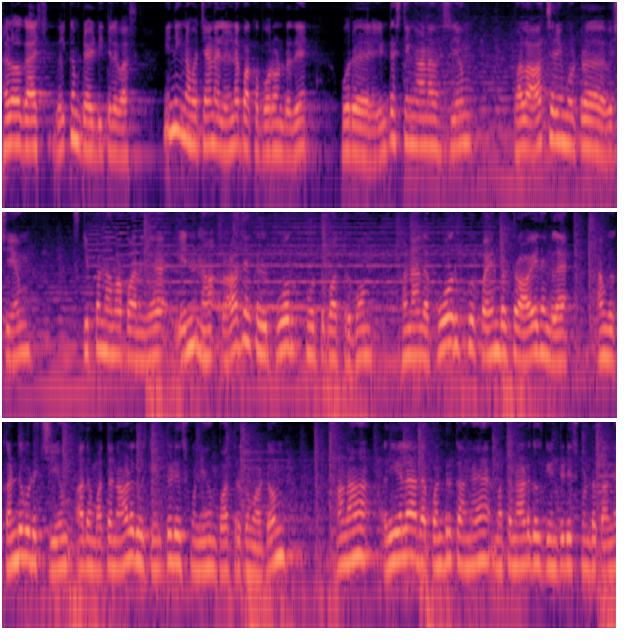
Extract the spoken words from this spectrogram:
Hello guys welcome to IT Thalaivas இன்றைக்கி நம்ம சேனல் என்ன பார்க்க போகிறோன்றது ஒரு இன்ட்ரெஸ்டிங்கான விஷயம் பல ஆச்சரியமுற்ற விஷயம். ஸ்கிப் பண்ணாமல் பாருங்கள் என்னன்னா ராஜாக்கள் போர் போட்டு பார்த்துருப்போம். ஆனால் அந்த போருக்கு பயன்படுத்துகிற ஆயுதங்களை அவங்க கண்டுபிடிச்சியும் அதை மற்ற நாடுகளுக்கு இன்ட்ரடியூஸ் பண்ணியும் பார்த்துருக்க மாட்டோம். ஆனால் ரியலாக அதை பண்ணிருக்காங்க. மற்ற நாடுகளுக்கு இன்ட்ரடியூஸ் பண்ணிருக்காங்க.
